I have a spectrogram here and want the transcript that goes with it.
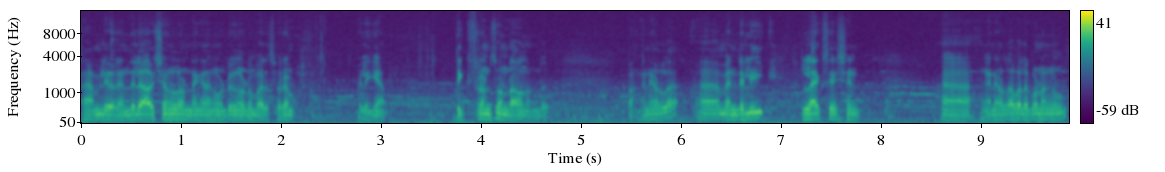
ഫാമിലി പോലെ എന്തെങ്കിലും ആവശ്യങ്ങളുണ്ടെങ്കിൽ അങ്ങോട്ടും ഇങ്ങോട്ടും പരസ്പരം വിളിക്കാം. തിക് ഫ്രണ്ട്സ് ഉണ്ടാവുന്നുണ്ട്. അപ്പം അങ്ങനെയുള്ള മെന്റലി റിലാക്സേഷൻ അങ്ങനെയുള്ള പല ഗുണങ്ങളും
